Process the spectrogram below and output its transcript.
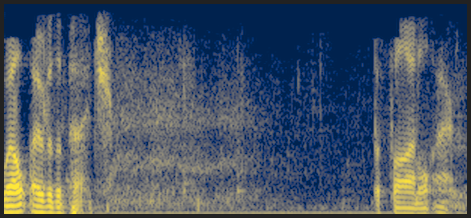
Well, over the page. The final act.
